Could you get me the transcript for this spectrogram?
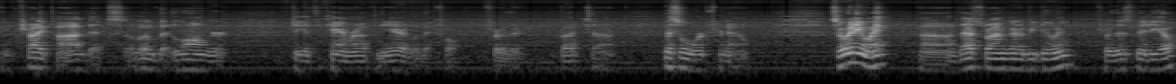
a tripod that's a little bit longer to get the camera up in the air a little bit for, further. But uh, this will work for now. So anyway, uh, that's what I'm going to be doing for this video,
